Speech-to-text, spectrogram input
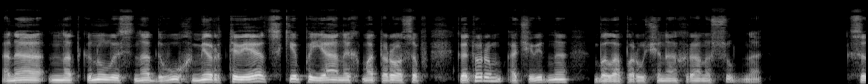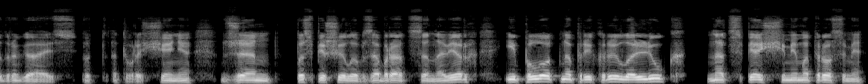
она наткнулась на двух мертвецки пьяных матросов, которым, очевидно, была поручена охрана судна. Содрогаясь от отвращения, Джен поспешила взобраться наверх и плотно прикрыла люк над спящими матросами.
